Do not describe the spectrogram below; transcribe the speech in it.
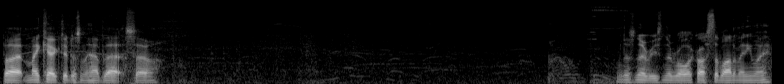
But my character doesn't have that, so... There's no reason to roll across the bottom anyway.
